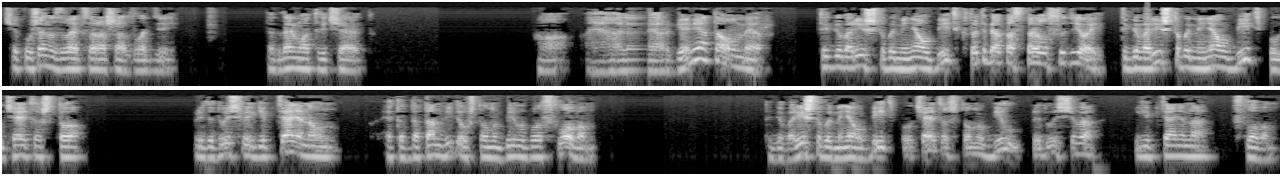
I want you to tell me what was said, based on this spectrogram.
человек уже называется Раша, злодей. Тогда ему отвечают, «А, Аргения умер. Ты говоришь, чтобы меня убить? Кто тебя поставил судьей? Ты говоришь, чтобы меня убить? Получается, что предыдущего египтянина, он, этот Датан видел, что он убил его словом. Ты говоришь, чтобы меня убить? Получается, что он убил предыдущего египтянина словом.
